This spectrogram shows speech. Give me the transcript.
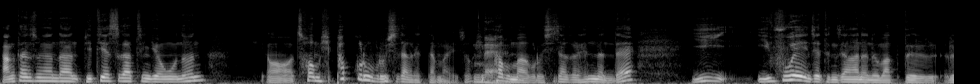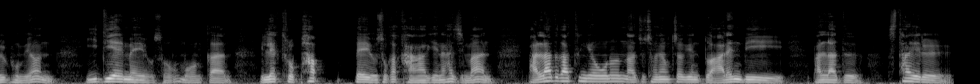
방탄소년단 BTS 같은 경우는 어, 처음 힙합 그룹으로 시작을 했단 말이죠. 네. 힙합 음악으로 시작을 했는데 이 이후에 이제 등장하는 음악들을 보면 EDM의 요소, 뭐 그러니까 electro pop 랩의 요소가 강하기는 하지만 발라드 같은 경우는 아주 전형적인 또 R&B 발라드 스타일을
